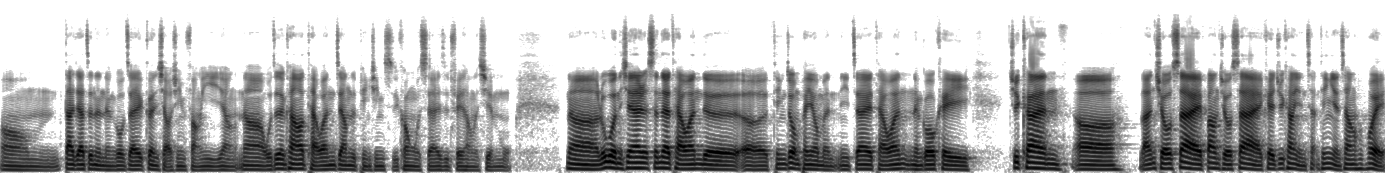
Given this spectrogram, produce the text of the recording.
嗯，大家真的能够再更小心防疫一样。那我真的看到台湾这样的平行时空，我实在是非常的羡慕。那如果你现在身在台湾的呃听众朋友们，你在台湾能够可以去看呃篮球赛、棒球赛，可以去看演唱听演唱会。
